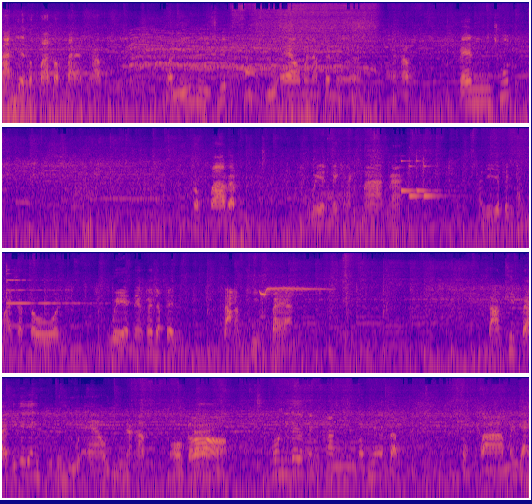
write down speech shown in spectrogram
ร้านเดียตกปลาตอกแปดครับ วันนี้มีชุด UL มานำเสนอนะครับ เป็นชุด ตกปลาแบบเวทไม่แข็งมากนะ อันนี้จะเป็นของไม s สโตนเวทเนี่ยก็จะเป็น3ขีด8 3ขีด8นี่ก็ยังถือเป็น UL อยู่นะครับ ก็พวกนี้ก็จะเป็นคันประเภทแบบตกปลาไม่ใหญ่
